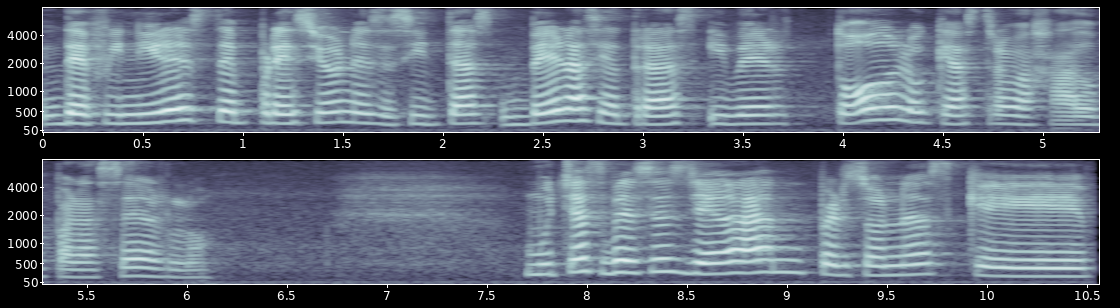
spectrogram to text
definir este precio necesitas ver hacia atrás y ver todo lo que has trabajado para hacerlo. Muchas veces llegan personas que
